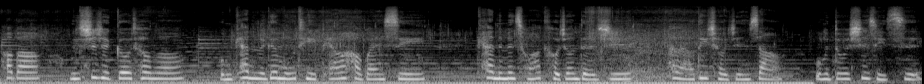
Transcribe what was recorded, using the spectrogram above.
好吧，我们试着沟通哦，我们看能不能跟母体培养好关系，看能不能从他口中得知他来到地球真相。我们多试几次，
